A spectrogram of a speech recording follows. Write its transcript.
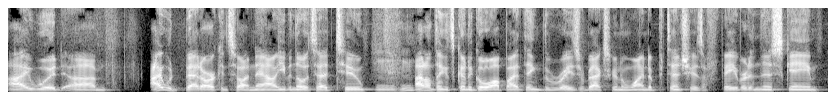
I would. Um, I would bet Arkansas now, even though it's at 2 Mm-hmm. I don't think it's going to go up. I think the Razorbacks are going to wind up potentially as a favorite in this game.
